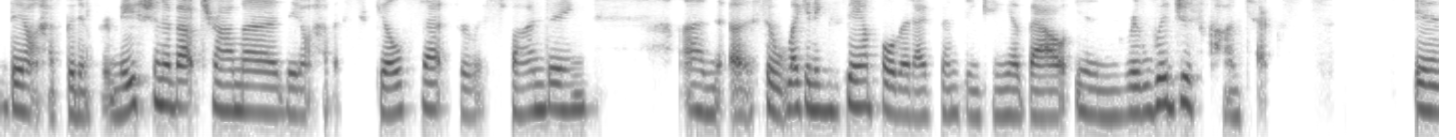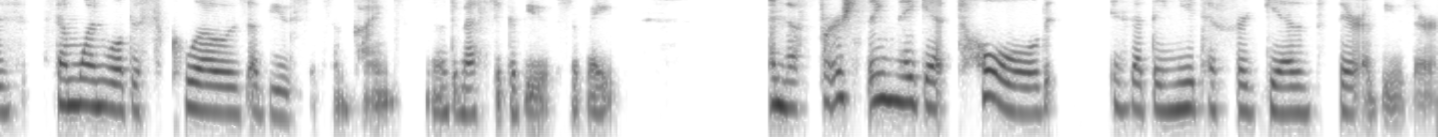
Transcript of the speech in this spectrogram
They don't have good information about trauma, they don't have a skill set for responding. And uh, so, like an example that I've been thinking about in religious contexts, is someone will disclose abuse of some kind, you know, domestic abuse or rape. And the first thing they get told is that they need to forgive their abuser.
